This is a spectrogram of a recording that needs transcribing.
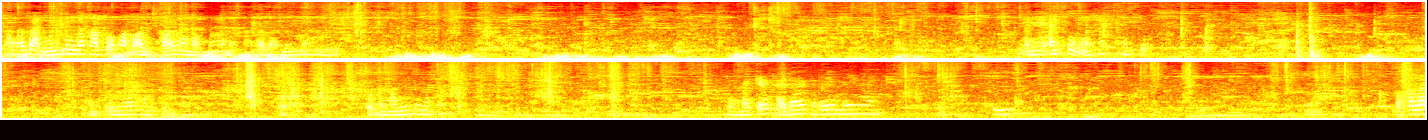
เอาระดับนิดนึงนะคะเพื่อความอ่อนช้อยของดอกไม้นะคะระดับนิดนึง อันนี้อันสูงนะคะ อันสูงอันเป็นว่าทำสูงค่ะกดลงมานิดนึงนะคะดอกไม้แก้ไขได้ค่ะถ้ายังไม่เราก็ไล่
